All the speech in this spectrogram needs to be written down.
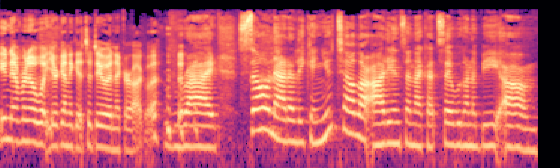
you never know what you're going to get to do in Nicaragua. right. So, Natalie, can you tell our audience, and like I said, we're going to be, um,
